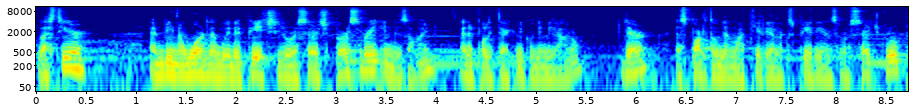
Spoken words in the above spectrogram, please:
Last year, I've been awarded with a PhD research bursary in design at the Politecnico di Milano. There, as part of the Material Experience Research Group,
